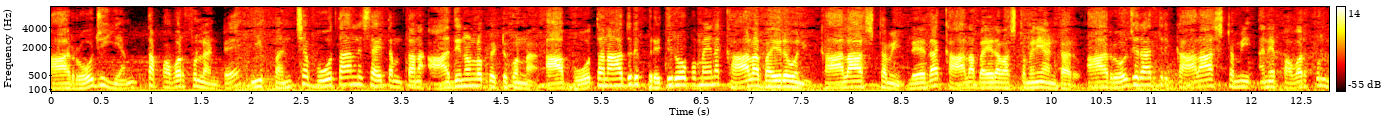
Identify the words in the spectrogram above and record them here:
ఆ రోజు ఎంత పవర్ఫుల్ అంటే ఈ పంచభూతాల్ని సైతం తన ఆధీనంలో పెట్టుకున్న ఆ భూతనాథుడి ప్రతిరూపమైన కాలభైరవుని కాలాష్టమి లేదా కాలభైరవాష్టమి అంటారు. ఆ రోజు రాత్రి కాలాష్టమి అనే పవర్ఫుల్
